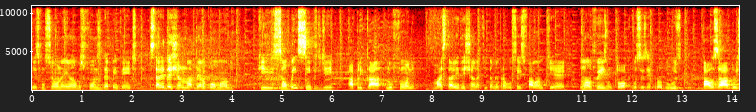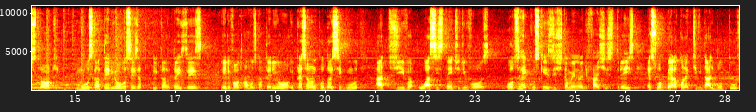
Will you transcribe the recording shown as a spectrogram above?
Eles funcionam em ambos fones independentes. Estarei deixando na tela comandos que são bem simples de aplicar no fone mas estarei deixando aqui também para vocês falando que é uma vez um toque vocês reproduzem, pausar dois toques, música anterior vocês aplicando três vezes ele volta para a música anterior e pressionando por dois segundos ativa o assistente de voz. Outros recursos que existem também no Edify X3 é sua bela conectividade Bluetooth,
